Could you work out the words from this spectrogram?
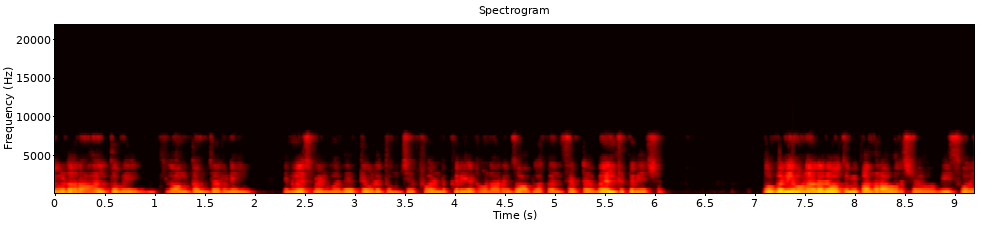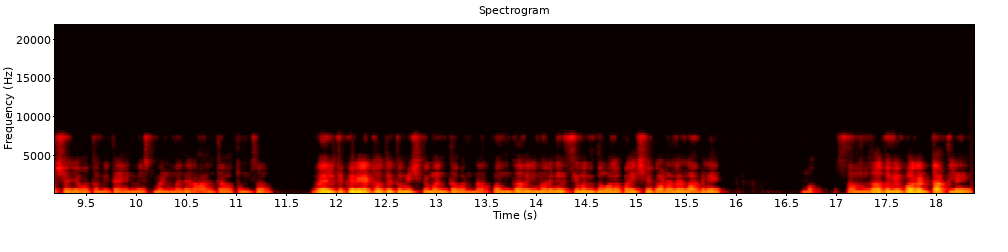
जेवढं राहाल तुम्ही लॉंग टर्म जर्नी इन्व्हेस्टमेंटमध्ये तेवढे तुमचे फंड क्रिएट होणार आहे. जो आपला कन्सेप्ट आहे वेल्थ क्रिएशन तो कधी होणार आहे जेव्हा तुम्ही पंधरा वर्ष वीस वर्ष जेव्हा तुम्ही त्या इन्व्हेस्टमेंटमध्ये राहाल तेव्हा तुमचं वेल्थ क्रिएट होते तुम्ही श्रीमंत बनणार. पण जर इमर्जन्सीमध्ये तुम्हाला पैसे काढायला लागले समजा तुम्ही परत टाकले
